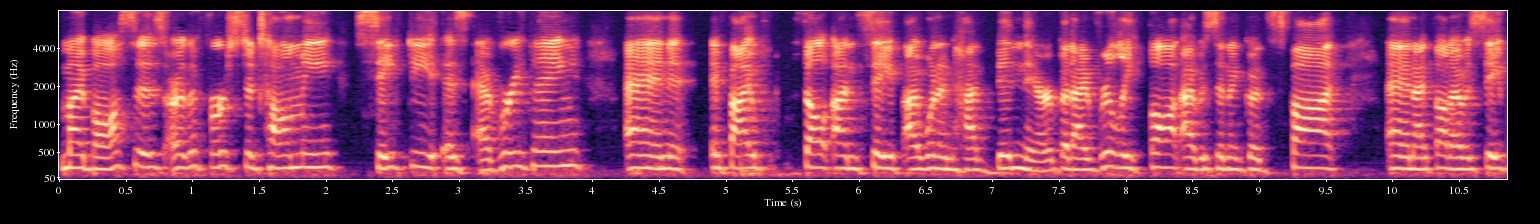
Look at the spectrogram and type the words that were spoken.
My bosses are the first to tell me safety is everything. And if I felt unsafe, I wouldn't have been there. But I really thought I was in a good spot and I thought I was safe.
